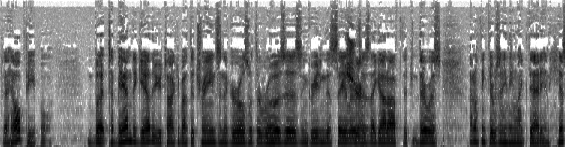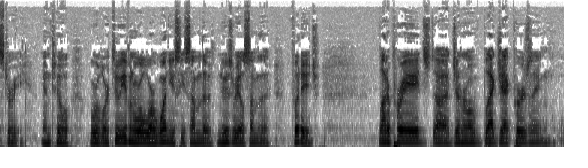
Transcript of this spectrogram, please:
to help people. But to band together, you talked about the trains and the girls with the roses and greeting the sailors Sure. as they got off the. There was, I don't think there was anything like that in history until World War II. Even World War One, you see some of the newsreels, some of the footage. A lot of parades. Uh, General Blackjack Pershing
